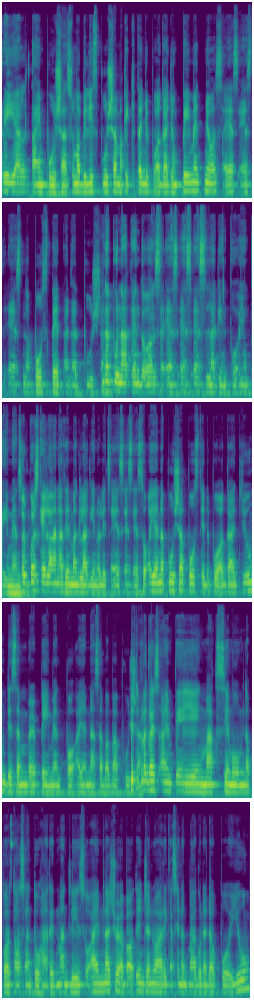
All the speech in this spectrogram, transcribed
real time po siya. So mabilis po siya. Makikita nyo po agad yung payment nyo sa SSS na posted agad po siya. Tignan po natin doon sa SSS login po yung payment. So of course kailangan natin mag-login ulit sa SSS. So ayan na po siya. Posted po agad yung December payment po. Ayan nasa baba po siya. Dito pala guys, I'm paying maximum na 4,200 monthly. So I'm not sure about in January kasi nagbago na daw po yung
